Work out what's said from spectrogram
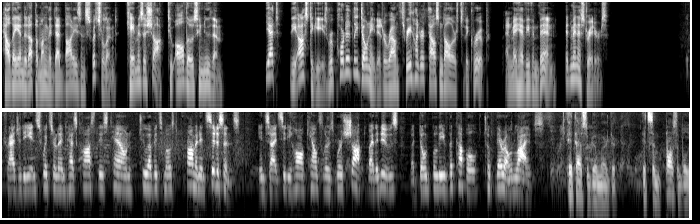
How they ended up among the dead bodies in Switzerland came as a shock to all those who knew them. Yet, the Ostiguys reportedly donated around $300,000 to the group, and may have even been administrators. The tragedy in Switzerland has cost this town two of its most prominent citizens. Inside City Hall, councilors were shocked by the news, but don't believe the couple took their own lives. It has to be a murder. It's impossible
